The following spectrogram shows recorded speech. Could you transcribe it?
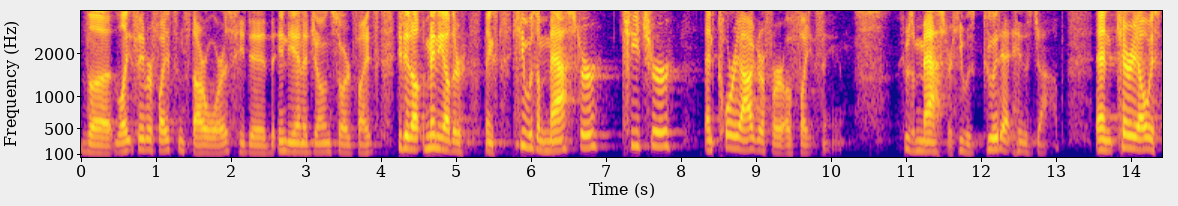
the lightsaber fights in Star Wars, he did the Indiana Jones sword fights, he did many other things. He was a master teacher and choreographer of fight scenes. He was a master, he was good at his job. And Cary Elwes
